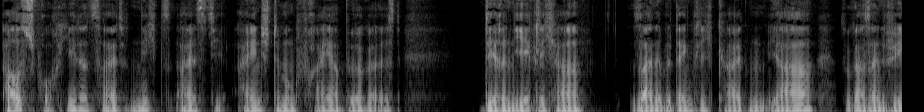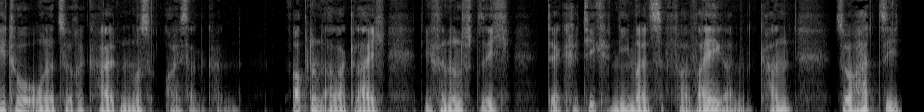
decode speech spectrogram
Ausspruch jederzeit nichts als die Einstimmung freier Bürger ist, deren jeglicher seine Bedenklichkeiten, ja sogar sein Veto ohne zurückhalten muss äußern können. Ob nun aber gleich die Vernunft sich der Kritik niemals verweigern kann, so hat sie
